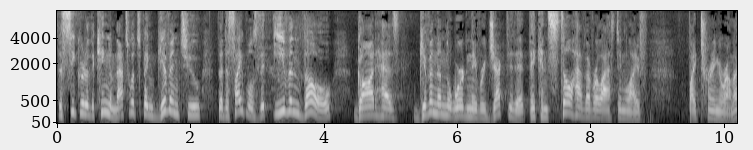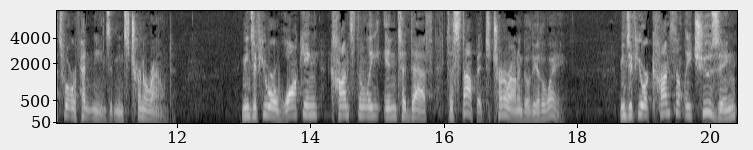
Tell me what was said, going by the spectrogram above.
the secret of the kingdom. That's what's been given to the disciples, that even though God has given them the word and they've rejected it, they can still have everlasting life by turning around. That's what repent means. It means turn around. It means if you are walking constantly into death, to stop it, to turn around and go the other way means if you are constantly choosing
